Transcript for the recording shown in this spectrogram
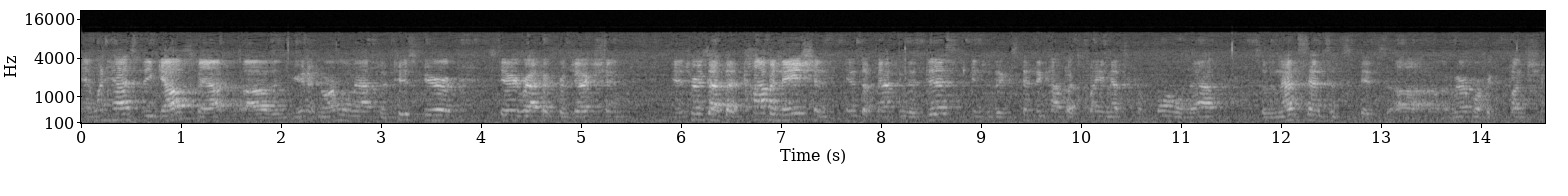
And one has the Gauss map, uh, the unit normal map, the two-sphere stereographic projection. And it turns out that combination ends up mapping the disk into the extended complex plane. That's a conformal map. So in that sense, it's, it's uh, a meromorphic function.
